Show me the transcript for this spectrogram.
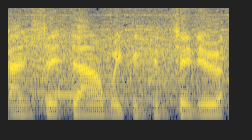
and sit down, we can continue.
